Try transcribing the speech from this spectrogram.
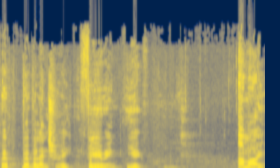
reverentially fearing you? Am I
